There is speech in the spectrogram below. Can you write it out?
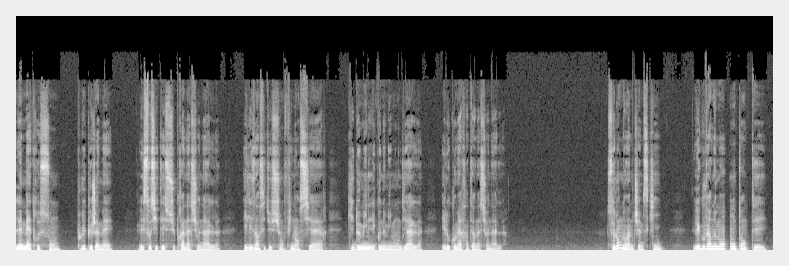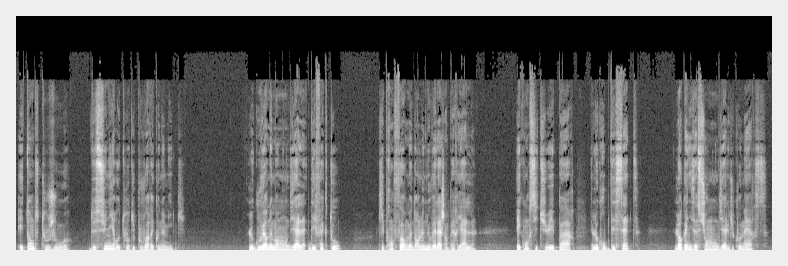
les maîtres sont, plus que jamais, les sociétés supranationales et les institutions financières qui dominent l'économie mondiale et le commerce international. Selon Noam Chomsky, les gouvernements ont tenté et tentent toujours de s'unir autour du pouvoir économique. Le gouvernement mondial de facto, qui prend forme dans le nouvel âge impérial, est constitué par le groupe des sept, l'Organisation mondiale du commerce,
